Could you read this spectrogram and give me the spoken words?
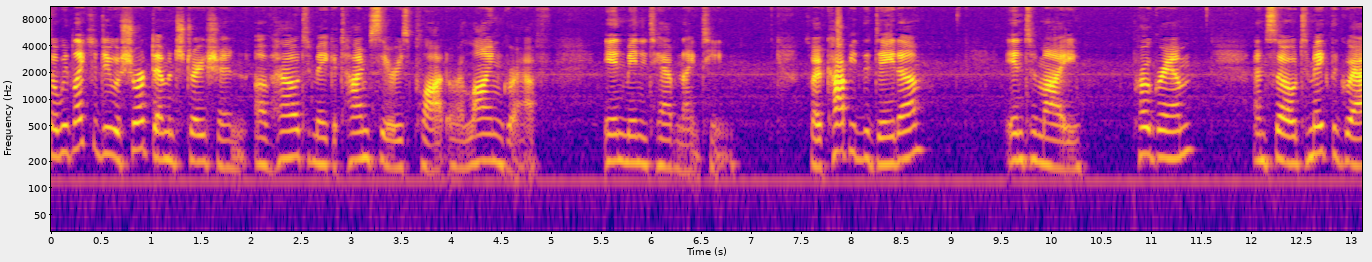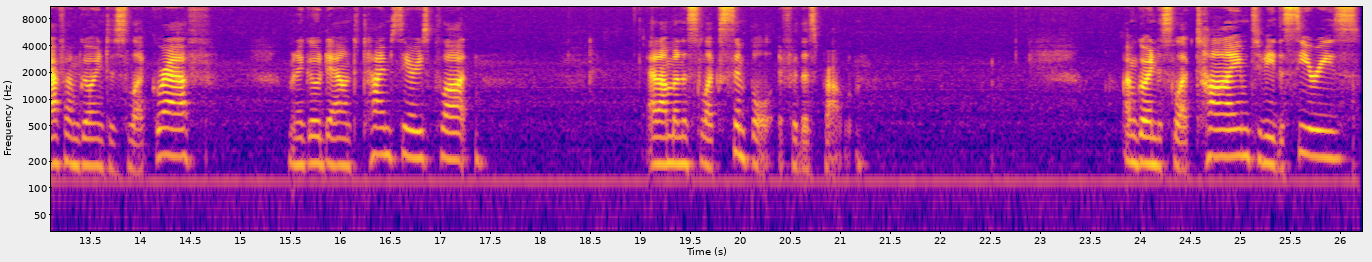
So we'd like to do a short demonstration of how to make a time series plot or a line graph in Minitab 19. So I've copied the data into my program and so to make the graph I'm going to select graph I'm going to go down to time series plot and I'm going to select simple for this problem. I'm going to select time to be the series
